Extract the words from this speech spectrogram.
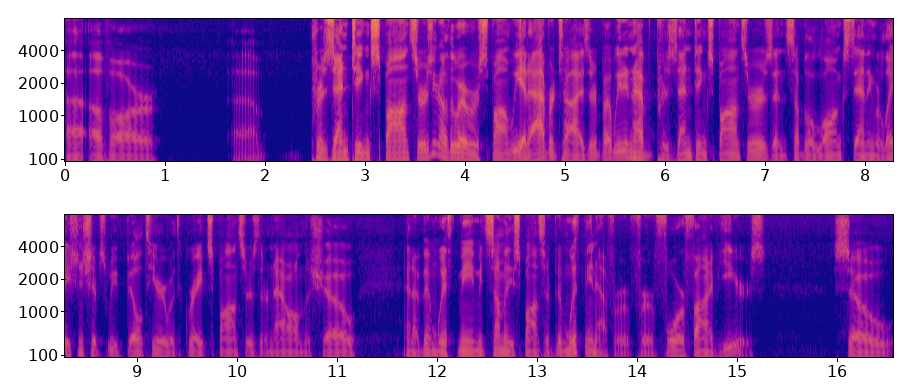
uh, of our uh, presenting sponsors. You know, the way we respond, we had advertiser, but we didn't have presenting sponsors and some of the long-standing relationships we've built here with great sponsors that are now on the show and have been with me. I mean, some of these sponsors have been with me now for, for four or five years. So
